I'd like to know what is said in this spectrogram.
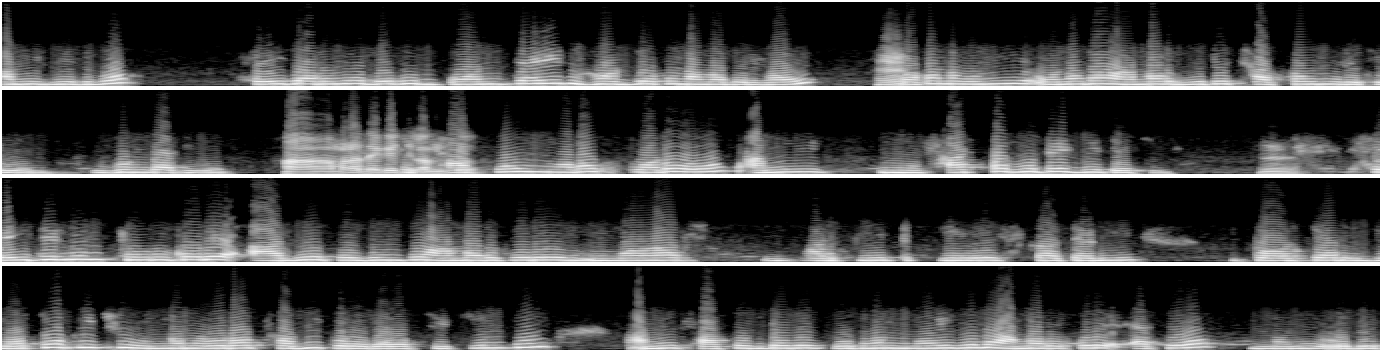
আমি জিতবো। সেই কারণে দেখুন পঞ্চায়েত ভোট যখন আমাদের হয় তখন উনি ওনারা আমার ভোটে ছাপ্পাই মেরেছিলেন গুন্ডা দিয়ে। হ্যাঁ ছাপ্পাই মারার পরেও আমি ষাটটা ভোটে জিতেছি। সেই থেকে শুরু করে আজও পর্যন্ত আমার উপরে মার মারপিট কেস কাচারি টর্চার যত কিছু মানে ওরা সবই করে বেড়াচ্ছে। কিন্তু আমি শাসক দলের প্রধান নই বলে আমার উপরে এত মানে ওদের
